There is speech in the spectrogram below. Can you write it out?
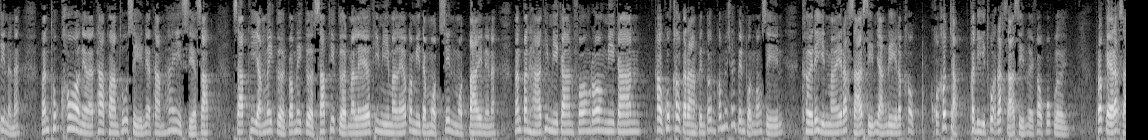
สิ้นอะนะพันทุกข้อเนี่ยนะถ้าความทุศีเนี่ยทำให้เสียทรัพย์ ทรัพย์ที่ยังไม่เกิดก็ไม่เกิดทรัพย์ที่เกิดมาแล้วที่มีมาแล้วก็มีแต่หมดสิ้นหมดไปเนี่ยนะนั้นปัญหาที่มีการฟ้องร้องมีการเข้าคุกเข้าตารางเป็นต้น ก็ไม่ใช่เป็นผลของศีล เคยได้ยินไหมรักษาศีลอย่างดีแล้วเข้าเขาจับคดีทั่วรักษาศีลเลยเข้าคุกเลย เพราะแกรักษา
